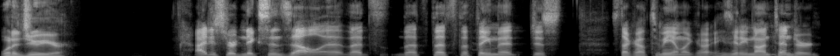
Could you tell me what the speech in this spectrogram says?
What did you hear? I just heard Nick Senzel. Uh, that's that's that's the thing that just stuck out to me. I'm like, uh, he's getting non-tendered,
